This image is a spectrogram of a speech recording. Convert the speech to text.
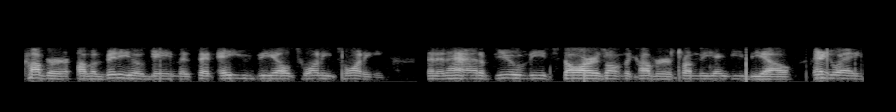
cover of a video game that said AUDL 2020, and it had a few of these stars on the cover from the AUDL. Anyway,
